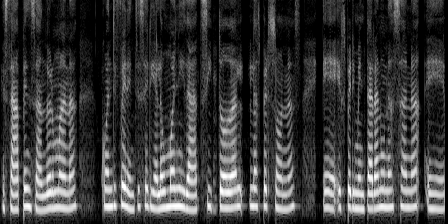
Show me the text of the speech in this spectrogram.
Estaba pensando, hermana, cuán diferente sería la humanidad si todas las personas eh, experimentaran una sana eh,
